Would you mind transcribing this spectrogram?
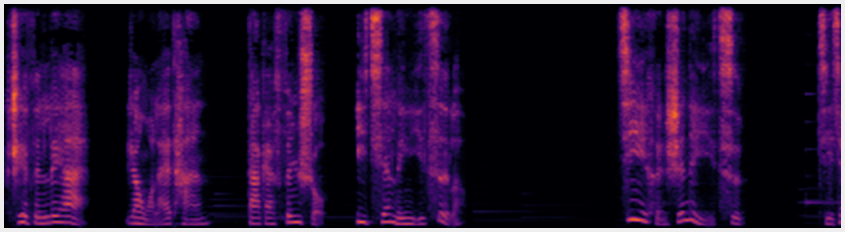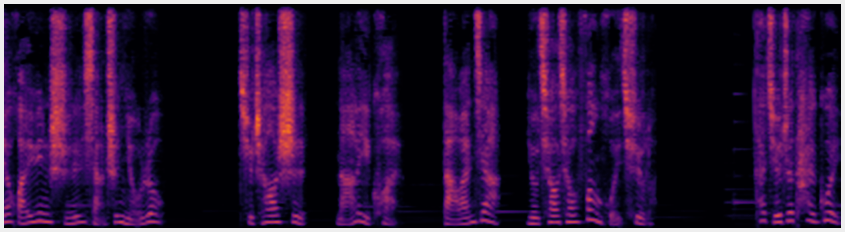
这份恋爱让我来谈，大概分手一千零一次了。记忆很深的一次，姐姐怀孕时想吃牛肉，去超市拿了一块。打完架又悄悄放回去了，他觉着太贵。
